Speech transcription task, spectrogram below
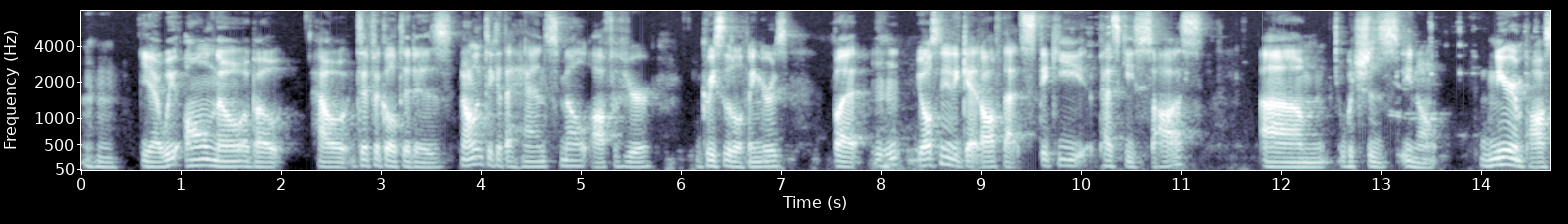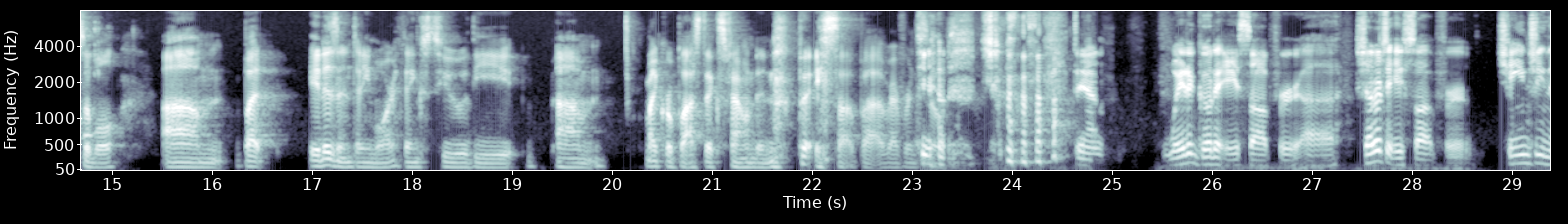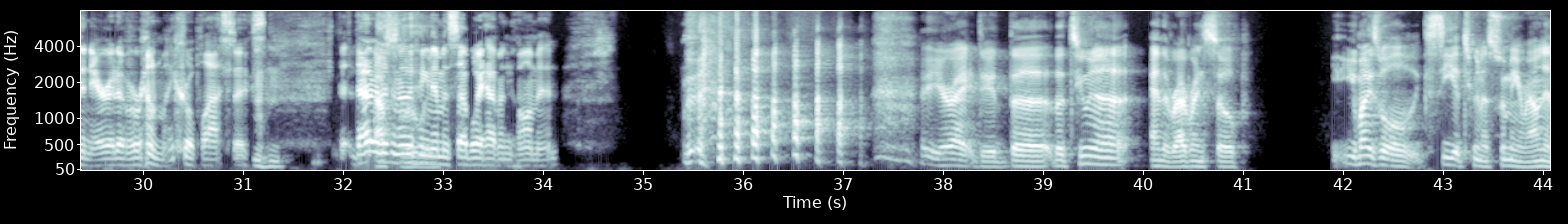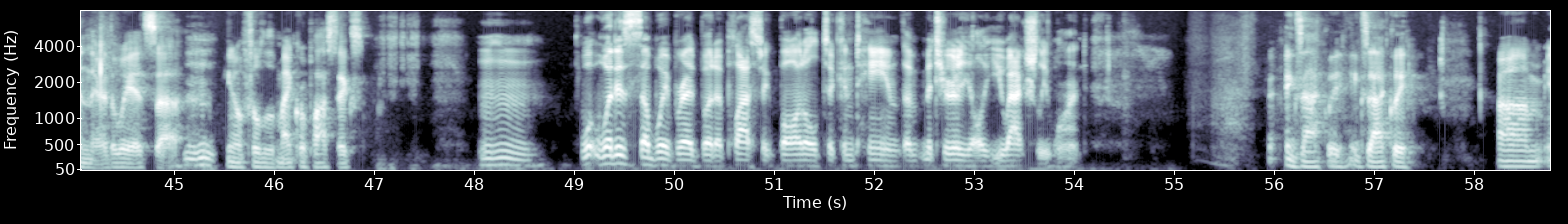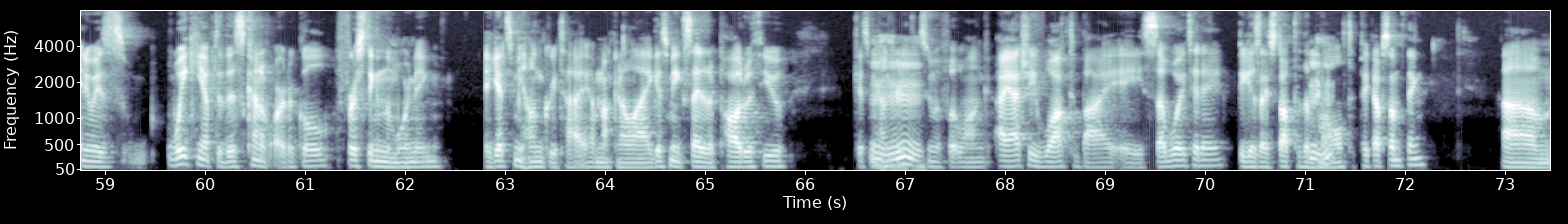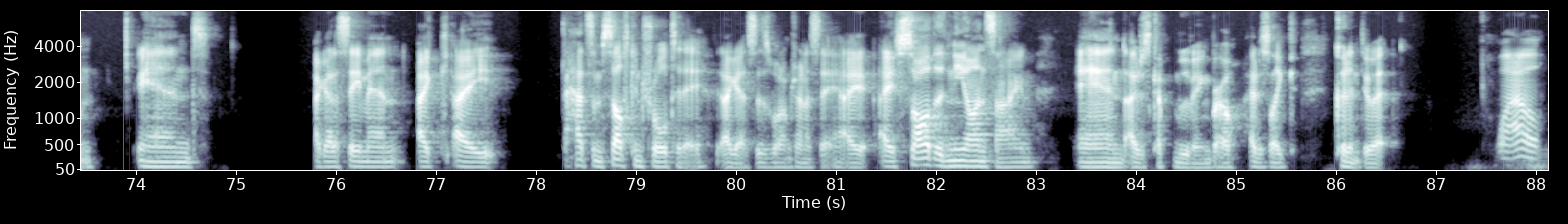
Mhm. Yeah, we all know about how difficult it is not only to get the hand smell off of your greasy little fingers, but hmm you also need to get off that sticky, pesky sauce, um, which is you know near impossible. Um, but it isn't anymore thanks to the um, microplastics found in the Aesop uh, Reverence. Yeah. Damn. Way to go to Aesop for uh shout out to Aesop for changing the narrative around microplastics. Mhm. Th- That is another thing them and Subway have in common. You're right, dude. The the tuna and the reverend soap. You might as well see a tuna swimming around in there the way it's uh hmm you know filled with microplastics. hmm What what is Subway bread but a plastic bottle to contain the material you actually want? Exactly, exactly. Um, anyways, waking up to this kind of article first thing in the morning, it gets me hungry, Ty. I'm not gonna lie. It gets me excited to pod with you. Gets me hungry to Mhm. consume a foot long. I actually walked by a subway today because I stopped at the Mhm. mall to pick up something. Um, and I gotta say, man, I I had some self control today. I guess is what I'm trying to say. I I saw the neon sign and I just kept moving, bro. I just like couldn't do it. Wow.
